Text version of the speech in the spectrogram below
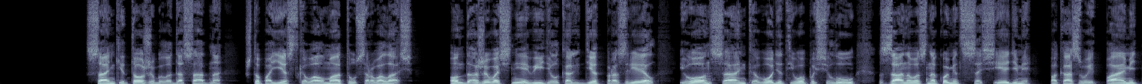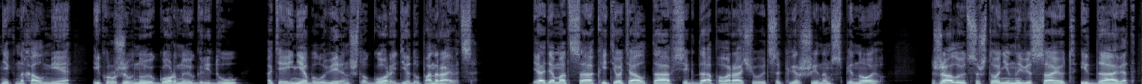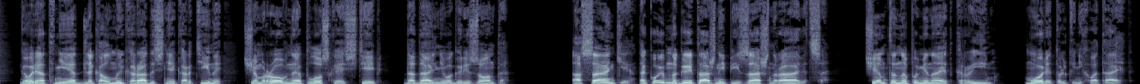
Саньке тоже было досадно, что поездка в Алмату сорвалась. Он даже во сне видел, как дед прозрел, и он, Санька, водит его по селу, заново знакомит с соседями, показывает памятник на холме и кружевную горную гряду, хотя и не был уверен, что горы деду понравятся. Дядя Мацак и тетя Алта всегда поворачиваются к вершинам спиною, жалуются, что они нависают и давят, говорят, нет для калмыка радостнее картины, чем ровная плоская степь до дальнего горизонта. А Саньке такой многоэтажный пейзаж нравится. Чем-то напоминает Крым, моря только не хватает.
